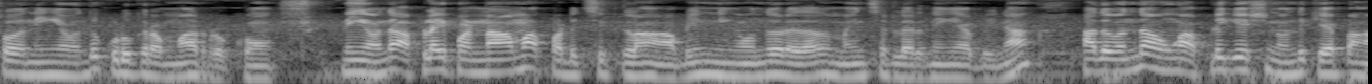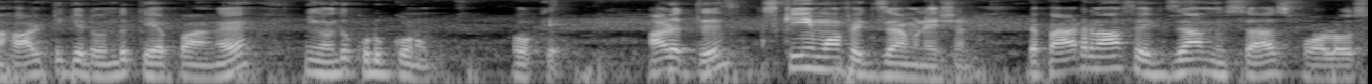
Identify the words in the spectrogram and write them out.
so நீங்கள் வந்து கொடுக்குற மாதிரி இருக்கும். நீங்கள் வந்து அப்ளை பண்ணாமல் படிச்சுக்கலாம் அப்படின்னு நீங்கள் வந்து ஒரு ஏதாவது மைண்ட் செட்டில் இருந்தீங்க அப்படின்னா அதை வந்து அவங்க அப்ளிகேஷன் வந்து கேட்பாங்க. ஹால் டிக்கெட் வந்து கேட்பாங்க. நீங்கள் வந்து கொடுக்கணும். ஓகே அடுத்து scheme of examination the pattern of exam is as follows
